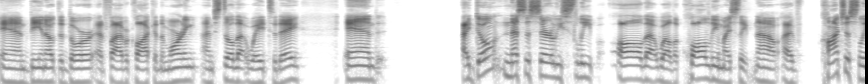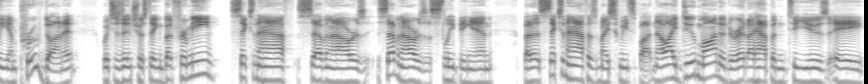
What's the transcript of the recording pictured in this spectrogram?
and being out the door at five o'clock in the morning. I'm still that way today. And I don't necessarily sleep all that well, the quality of my sleep. Now, I've consciously improved on it, which is interesting. But for me, six and a half, seven hours, seven hours of sleeping in but a six and a half is my sweet spot. Now I do monitor it. I happen to use a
